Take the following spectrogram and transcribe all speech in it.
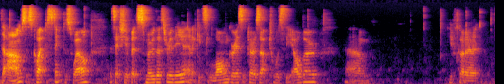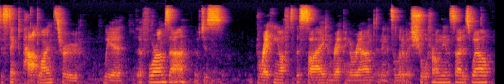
the arms, it's quite distinct as well. It's actually a bit smoother through there and it gets longer as it goes up towards the elbow. Um, you've got a distinct part line through where the forearms are, which is breaking off to the side and wrapping around, and then it's a little bit shorter on the inside as well.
